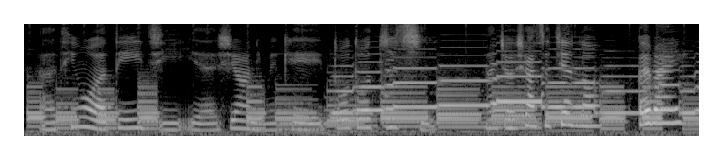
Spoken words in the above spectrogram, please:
呃，听我第一集，也希望你们可以多多支持。那就下次见喽，拜拜。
